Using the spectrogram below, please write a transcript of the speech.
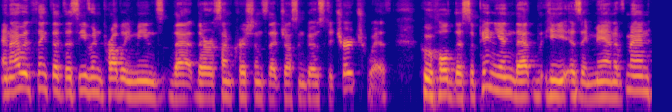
And I would think that this even probably means that there are some Christians that Justin goes to church with who hold this opinion that he is a man of men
